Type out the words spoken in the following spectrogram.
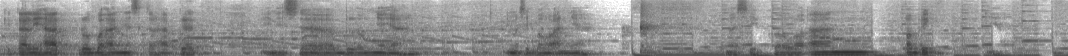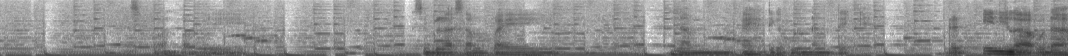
kita lihat perubahannya setelah upgrade. Ini sebelumnya ya. Ini masih bawaannya. Masih bawaan pabrik. Ya. masih bawaan pabrik. 11 sampai 6 eh 36 T. Dan inilah udah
